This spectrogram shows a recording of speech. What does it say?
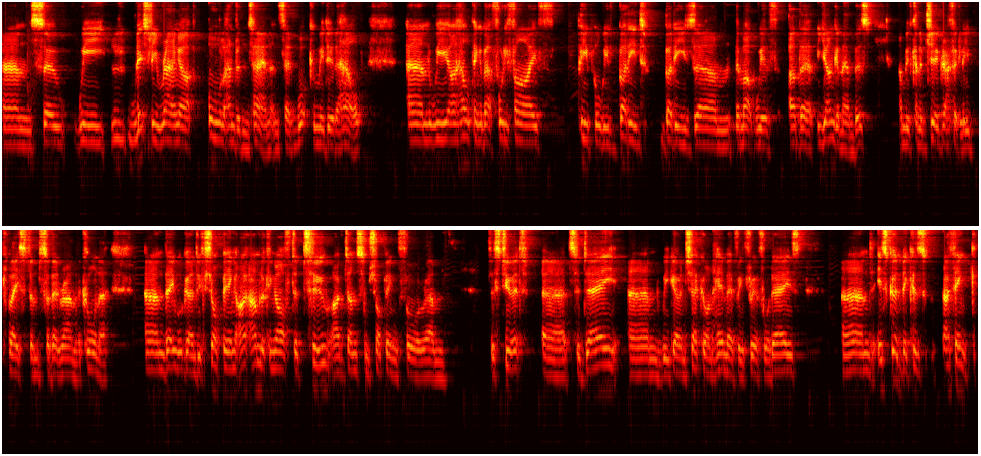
And so we literally rang up all 110 and said, what can we do to help? And we are helping about 45 people. We've buddied buddied um, them up with other younger members, and we've kind of geographically placed them so they're around the corner and they will go and do shopping. I, am looking after two. I've done some shopping for um, for Stuart uh, today, and we go and check on him every three or four days. And it's good because I think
